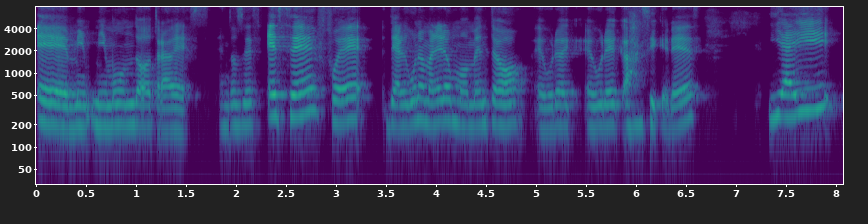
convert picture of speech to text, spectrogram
eh, mi, mundo otra vez. Entonces, ese fue de alguna manera un momento eureka, si querés. Y ahí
